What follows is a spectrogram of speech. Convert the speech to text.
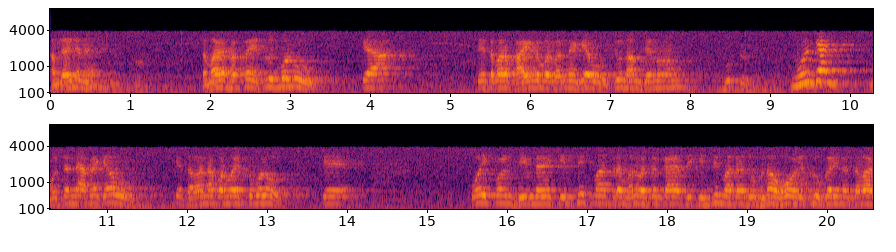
સમજાય છે ને? તમારે ફક્ત એટલું જ બોલવું કે આ તે તમારા ફાઇલ નંબર વન ને કેવું. શું નામ છે એનું? મૂળચંદ મૂળચંદ ને આપણે કેવું કે સવારના પરમાં એટલું બોલો કે કોઈ પણ જીવને કિંચિત માત્ર મન વચન કાયાથી કિંચિત માત્ર દુઃખ ન હોય એટલું કરીને સવાર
